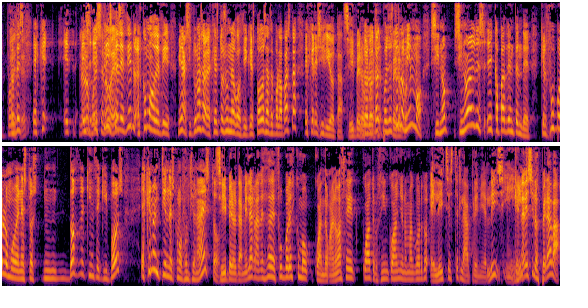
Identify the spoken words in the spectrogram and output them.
Entonces, ser. es que eh, No, no, es, puede es ser, no, triste es- decirlo. Es como decir, mira, si tú no sabes que esto es un negocio y que todo se hace por la pasta, es que eres idiota. Sí, pero pues esto pero es lo mismo. Si no, si no eres eh, capaz de entender que el fútbol lo mueven estos mm, 12, 15 equipos, es que no entiendes cómo funciona esto. Sí, pero también la grandeza del fútbol es como cuando ganó hace cuatro o cinco años, no me acuerdo, el Leicester la Premier League. Sí. Que nadie se lo esperaba.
